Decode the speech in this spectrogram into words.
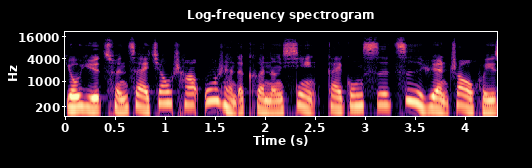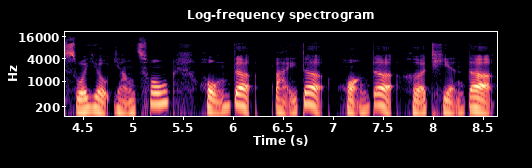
由于存在交叉污染的可能性，该公司自愿召回。所有洋葱，红的、白的、黄的和甜的。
